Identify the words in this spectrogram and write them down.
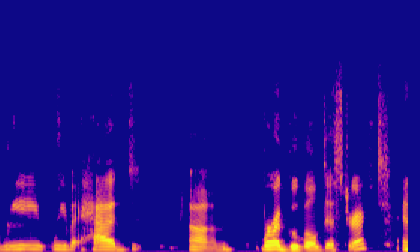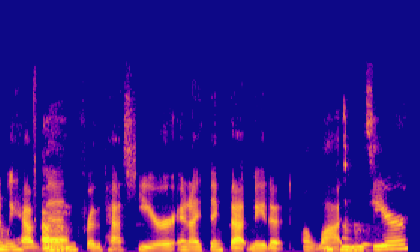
we we've had um we're a google district and we have Uh-huh. been for the past year and i think that made it a lot Mhm. easier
